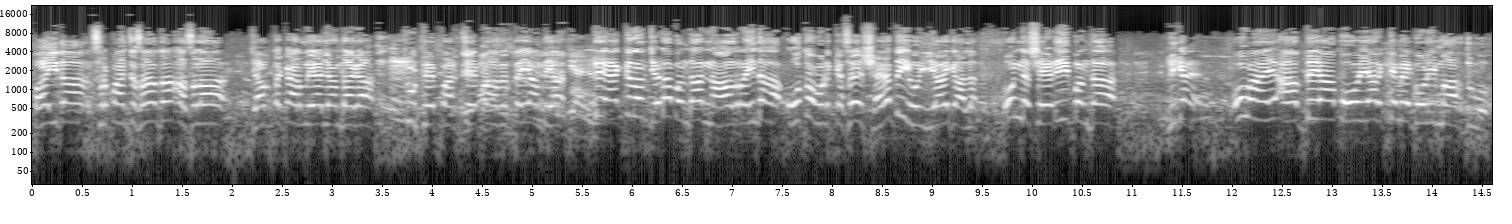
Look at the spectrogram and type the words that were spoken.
ਬਾਈ ਦਾ ਸਰਪੰਚ ਸਾਹਿਬ ਦਾ ਅਸਲਾ ਜ਼ਬਤ ਕਰ ਲਿਆ ਜਾਂਦਾਗਾ। ਝੂਠੇ ਪਰਚੇ ਪਾ ਦਿੱਤੇ ਜਾਂਦੇ ਆ। ਤੇ ਇੱਕਦਮ ਜਿਹੜਾ ਬੰਦਾ ਨਾਲ ਰਹਿੰਦਾ ਉਹ ਤਾਂ ਹੁਣ ਕਿਸੇ ਸ਼ਹਿਦ ਹੀ ਹੋਈ ਆ ਇਹ ਗੱਲ। ਉਹ ਨਸ਼ੇੜੀ ਬੰਦਾ ਠੀਕ ਹੈ? ਉਹ ਆਏ ਆਪਦੇ ਆਪ ਉਹ ਯਾਰ ਕਿਵੇਂ ਗੋਲੀ ਮਾਰ ਦੂ? ਉਹ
